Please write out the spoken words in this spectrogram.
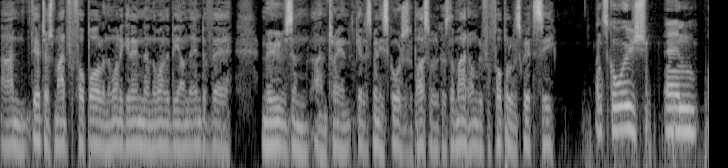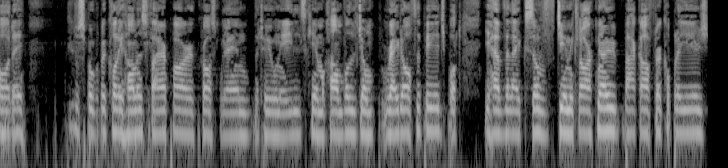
and they're just mad for football and they want to get in and they want to be on the end of uh, moves and, and try and get as many scores as possible because they're mad hungry for football. It's great to see. And scores, um, Paddy, you just spoke about Cullyhanna's firepower, Crossmaglen, the two O'Neills, Cian McConville jump right off the page, but you have the likes of Jamie Clark now back after a couple of years.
